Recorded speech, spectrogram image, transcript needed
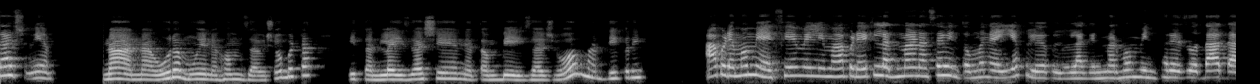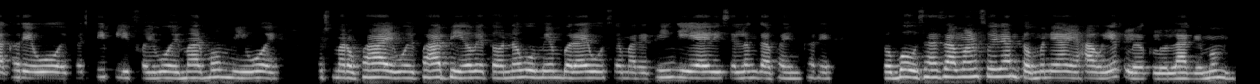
જાશું એમ. ના ના ઉરમ હું એને સમજાવીશ હો બેટા. ઈ તને લઈ જશે ને તમે બે જાજો હો મારી દીકરી. આપણે મમ્મી ફેમિલીમાં આપણે એટલા જ માણસ હોય ને તો મને એકલું એકલું લાગે મારા મમ્મી ઘરે જો દાદા ઘરે હોય પછી ટીપલી ફઈ હોય મારી મમ્મી હોય પછી મારો ભાઈ હોય ભાભી હવે તો નવું મેમ્બર આવ્યો છે મારે ઢીંગી આવી છે લંગાભાઈ ઘરે. તો બહુ ઝાઝા માણસો રહ્યા ને તો મને અહીંયા હાવ એકલું એકલું લાગે મમ્મી.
